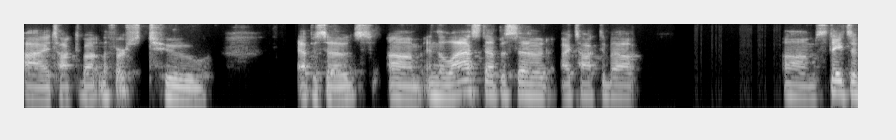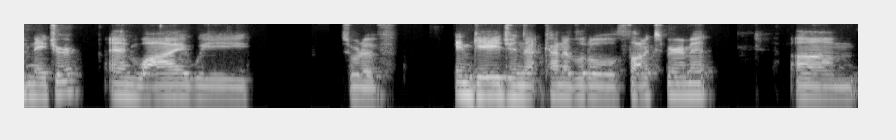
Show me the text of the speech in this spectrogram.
I talked about in the first two episodes. Um, in the last episode, I talked about um, states of nature and why we sort of engage in that kind of little thought experiment. Um,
